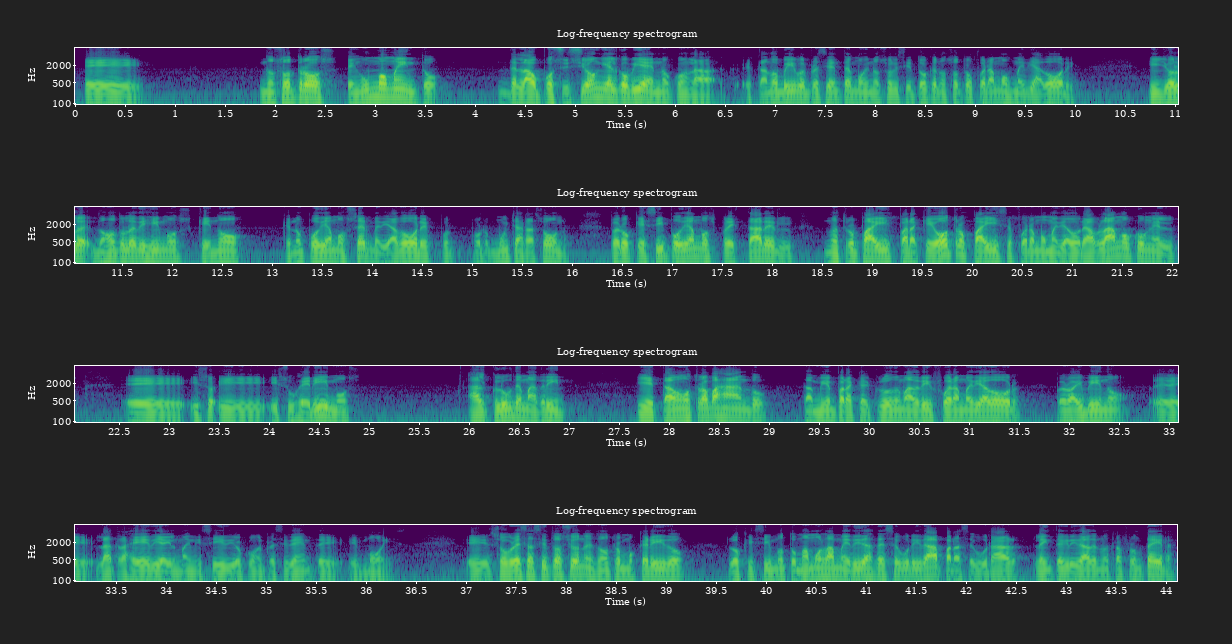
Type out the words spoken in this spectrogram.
eh, nosotros en un momento de la oposición y el gobierno, con la, estando vivo el presidente Moy, nos solicitó que nosotros fuéramos mediadores. Y yo nosotros le dijimos que no, que no podíamos ser mediadores por, muchas razones, pero que sí podíamos prestar el, nuestro país para que otros países fuéramos mediadores. Hablamos con él eh, y, sugerimos al Club de Madrid y estábamos trabajando también para que el Club de Madrid fuera mediador, pero ahí vino eh, la tragedia y el magnicidio con el presidente eh, Mois. sobre esas situaciones nosotros hemos querido lo que hicimos, tomamos las medidas de seguridad para asegurar la integridad de nuestra frontera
